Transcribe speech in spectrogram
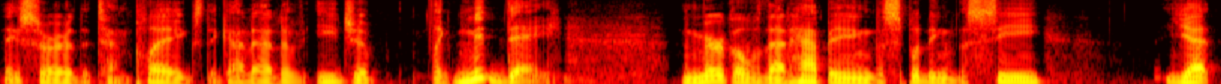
They saw the 10 plagues, they got out of Egypt like midday. The miracle of that happening, the splitting of the sea, yet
